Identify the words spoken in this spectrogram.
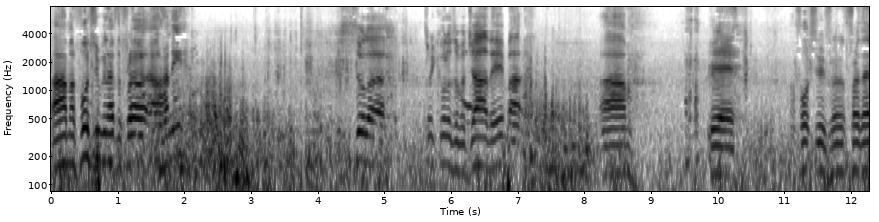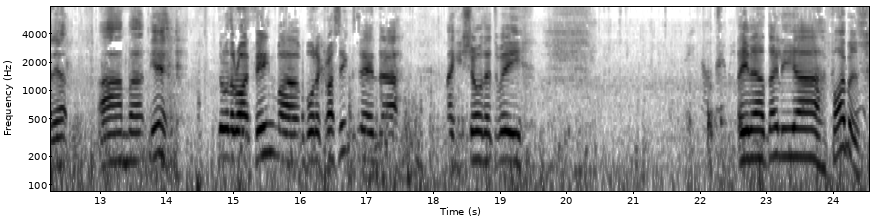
Um, unfortunately, we're going to have to throw out our honey. There's still uh, three quarters of a jar there, but um, yeah, unfortunately, throw, throw that out. Um, but yeah, doing the right thing by border crossings and uh, making sure that we eat our daily uh, fibres.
